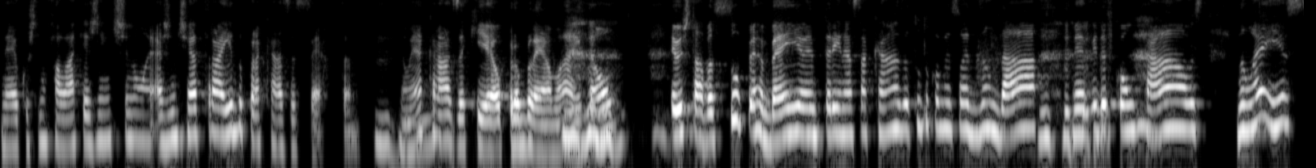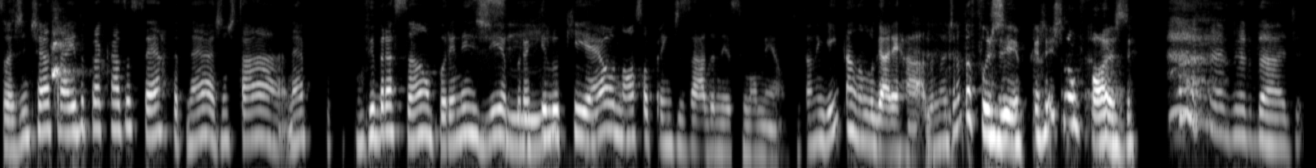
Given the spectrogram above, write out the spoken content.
né? Eu costumo falar que a gente não é, a gente é atraído para a casa certa, uhum. não é a uhum. casa que é o problema. Então eu estava super bem, eu entrei nessa casa, tudo começou a desandar, minha vida ficou um caos. Não é isso, a gente é atraído para a casa certa, né? A gente está, né? Por vibração, por energia, Sim. por aquilo que é o nosso aprendizado nesse momento. Então ninguém está no lugar errado, não adianta fugir, porque a gente não foge. É verdade.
